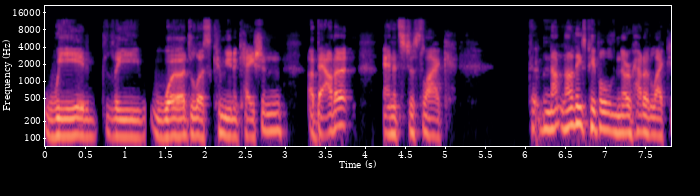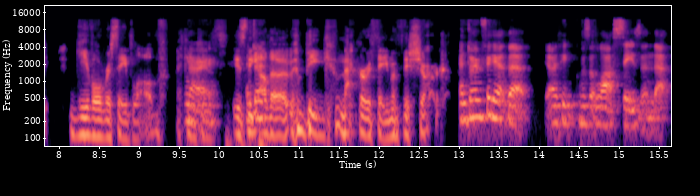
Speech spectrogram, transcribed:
weirdly wordless communication about it. And it's just like none, none of these people know how to like give or receive love. I think No. is, is the other big macro theme of this show. And don't forget that I think was it last season that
